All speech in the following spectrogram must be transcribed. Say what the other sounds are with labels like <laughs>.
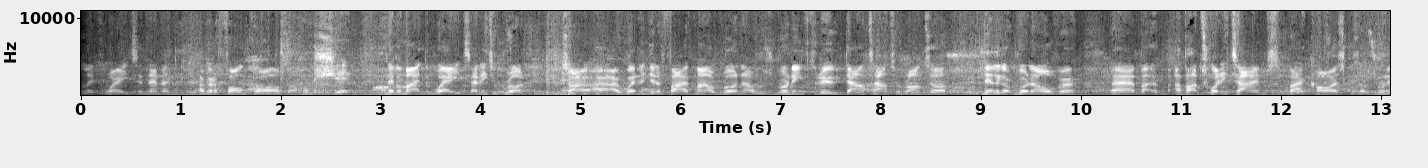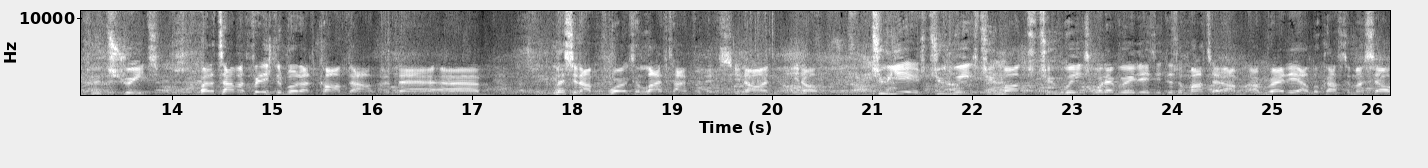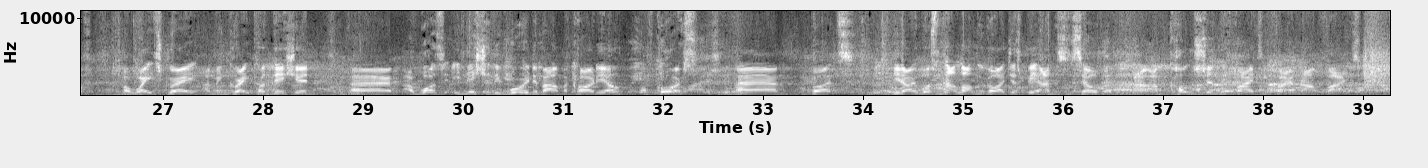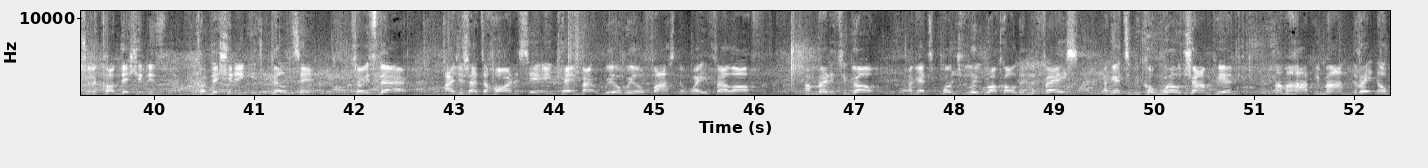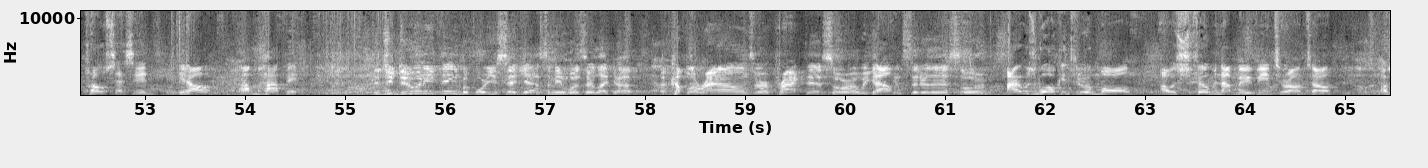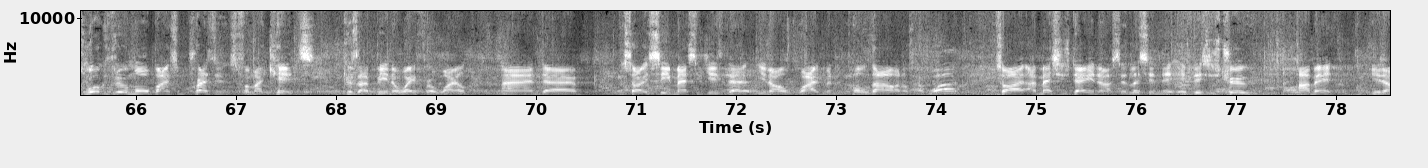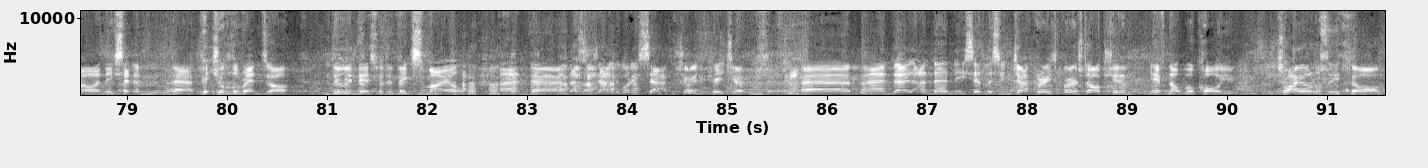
Lift weights, and then I got a phone call. I was like, oh shit, never mind the weights, I need to run. So I, I went and did a five mile run. I was running through downtown Toronto, nearly got run over uh, about, about 20 times by cars because I was running through the streets. By the time I finished the run, I'd calmed down. And uh, um, listen, I've worked a lifetime for this, you know, and you know, two years, two weeks, two months, two weeks, whatever it is, it doesn't matter. I'm, I'm ready. I look after myself. My weight's great. I'm in great condition. Uh, I was initially worried about my cardio, of course, um, but you know it wasn't that long ago. I just beat Anderson Silva. I, I'm constantly fighting five-round fights, so the condition is conditioning is built in, so it's there. I just had to harness it. It came back real, real fast. The weight fell off. I'm ready to go. I get to punch Luke Rockhold in the face. I get to become world champion. I'm a happy man. There ain't no processing, you know. I'm happy. Did you do anything before you said yes? I mean, was there like a, a couple of rounds or a practice or we got to No. consider this or? I was walking through a mall. I was filming that movie in Toronto. I was walking through a mall buying some presents for my kids because I'd been away for a while, and uh, I started seeing messages that you know Weidman had pulled out, and I was like, what? So I, I messaged Dana. I said, listen, if this is true, I'm in. You know, and he sent a uh, picture of Lorenzo doing this with a big smile, and uh, that's exactly what he said. I can show you the picture. Um, and, uh, and then he said, listen, Jacare's first option. If not, we'll call you. So I honestly thought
